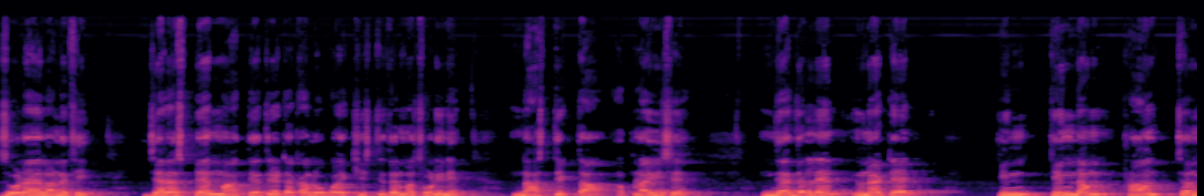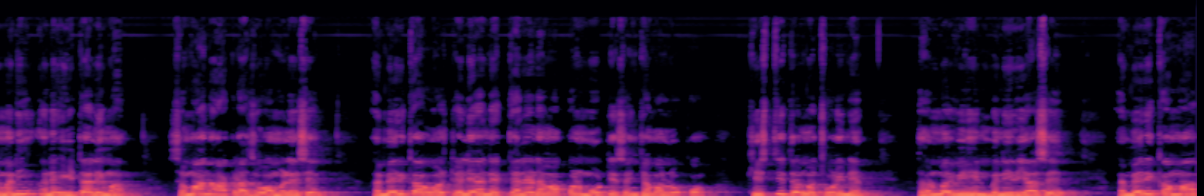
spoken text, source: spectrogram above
જોડાયેલા નથી. જ્યારે સ્પેનમાં તેત્રીસ ટકા લોકોએ ખ્રિસ્તી ધર્મ છોડીને નાસ્તિકતા અપનાવી છે, Netherland, United King, Kingdom, France, Germany અને ઇટાલીમાં સમાન આંકડા જોવા મળે છે. અમેરિકા, ઓસ્ટ્રેલિયા અને કેનેડામાં પણ મોટી સંખ્યામાં લોકો ખ્રિસ્તી ધર્મ છોડીને ધર્મવિહીન બની રહ્યા છે. અમેરિકામાં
